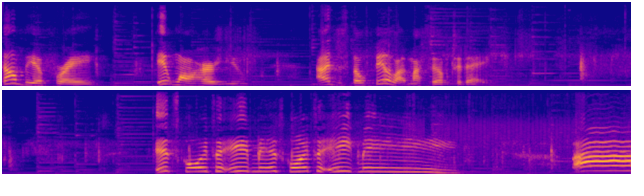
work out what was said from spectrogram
Don't be afraid. It won't hurt you. I just don't feel like myself today. It's going to eat me. It's going to eat me. Ah!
